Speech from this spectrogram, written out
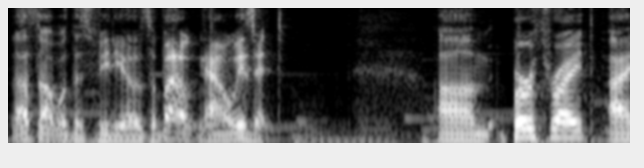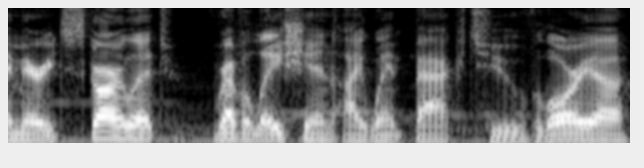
that's not what this video is about now, is it? Um, Birthright, I married Scarlet. Revelation, I went back to Velouria.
